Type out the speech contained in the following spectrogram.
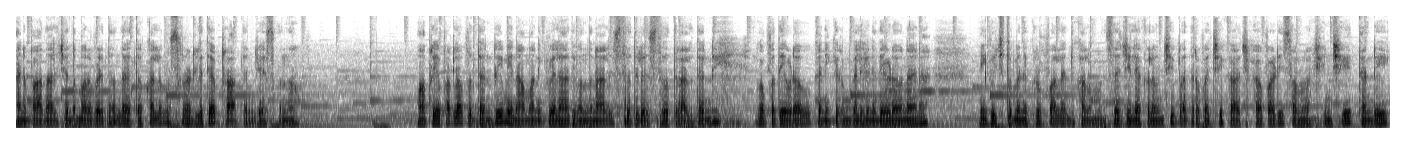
ఆయన పాదాల చెంత మొరపెడదాం దానితో కళ్ళు మూసుకున్నట్లయితే ప్రార్థన చేసుకుందాం. మా ప్రియ తండ్రి మీ నామానికి వేలాది వందనాలు స్థుతులు స్తోత్రాలు తండ్రి. గొప్ప దేవుడవు కనికరం కలిగిన దేవుడవు నాయన. మీకు ఉచితమైన కృపాలు ఎంతకాలం ముందు సజ్జీలేఖల ఉంచి భద్రపరిచి కాచి కాపాడి సంరక్షించి తండ్రి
